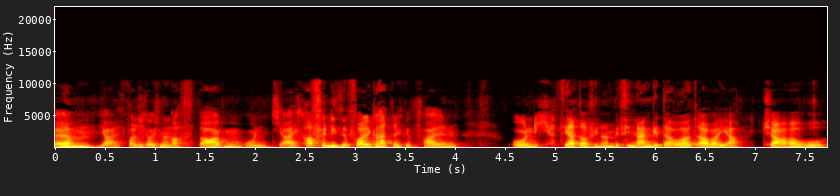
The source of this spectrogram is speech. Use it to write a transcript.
Ähm, ja, das wollte ich euch nur noch sagen. Und ja, ich hoffe, diese Folge hat euch gefallen. Und ich, sie hat auch wieder ein bisschen lang gedauert. Aber ja, ciao.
